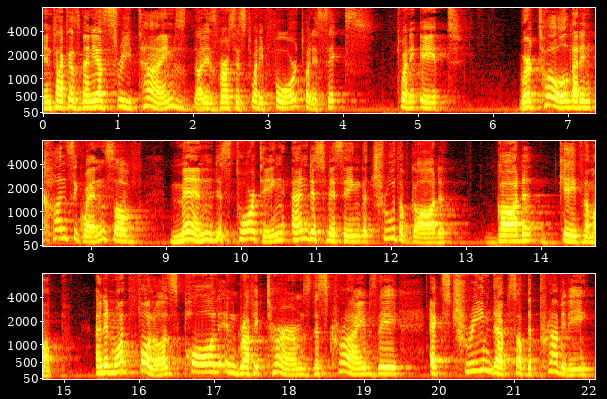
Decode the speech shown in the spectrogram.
In fact, as many as three times, that is verses 24, 26, 28, we're told that in consequence of men distorting and dismissing the truth of God, God gave them up. And in what follows, Paul, in graphic terms, describes the extreme depths of depravity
